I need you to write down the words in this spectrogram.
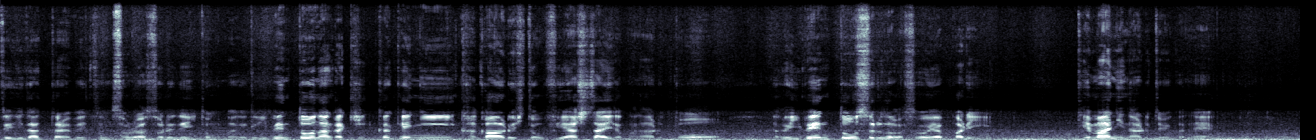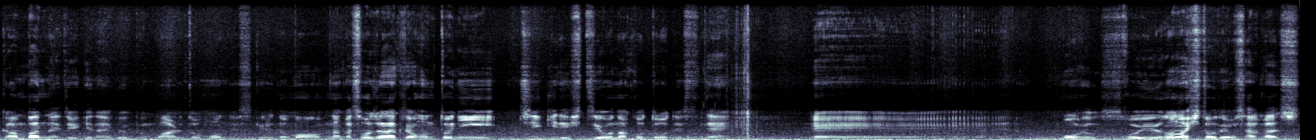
的だったら別にそれはそれでいいと思うんだけどイベントをなんかきっかけに関わる人を増やしたいとかなるとなんかイベントをするのがすごいやっぱり手間になるというかね頑張んないといけない部分もあると思うんですけれどもなんかそうじゃなくて本当に地域で必要なことをですね、えー、もうそういうのの人手を探し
